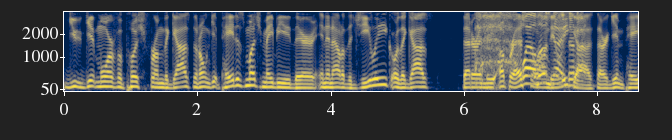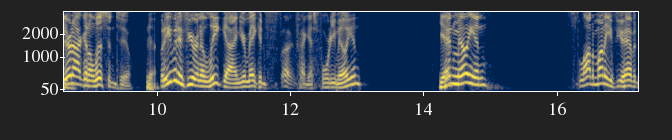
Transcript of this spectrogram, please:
you get more of a push from the guys that don't get paid as much. Maybe they're in and out of the G League, or the guys that are in the upper echelon, Well, those the guys elite are not- that are getting paid. They're not going to listen to. Yeah. But even if you're an elite guy and you're making, uh, I guess, 40 million, Yeah. 10 million, it's a lot of money if you have it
